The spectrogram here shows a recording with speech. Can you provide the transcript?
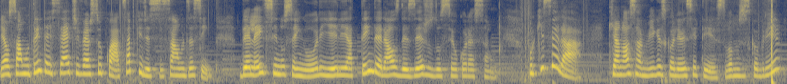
É o Salmo 37, verso 4. Sabe o que diz esse salmo? Diz assim: Deleite-se no Senhor e Ele atenderá aos desejos do seu coração. Por que será que a nossa amiga escolheu esse texto? Vamos descobrir?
